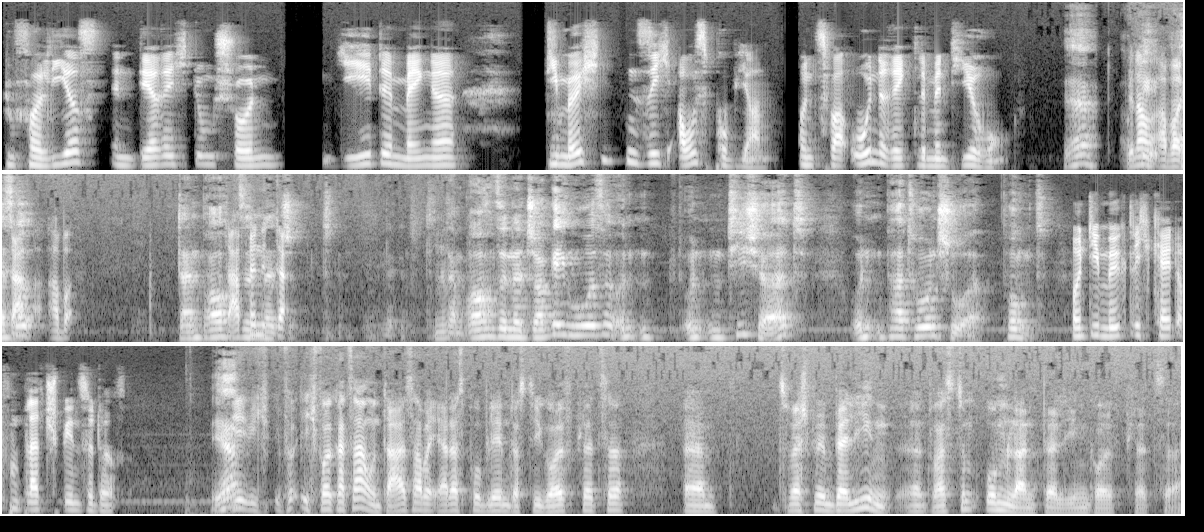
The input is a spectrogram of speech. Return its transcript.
du verlierst in der Richtung schon jede Menge. Die möchten sich ausprobieren und zwar ohne Reglementierung. ja, okay. genau, aber also, da, aber Dann brauchen, Da bin eine, ich Jo- dann brauchen sie eine Jogginghose und ein, und ein T-Shirt und ein paar Tonschuhe. Punkt. Und die Möglichkeit, auf dem Platz spielen zu dürfen. Ja, ich, ich wollte gerade sagen, und da ist aber eher das Problem, dass die Golfplätze, ähm, zum Beispiel in Berlin, äh, du hast im Umland Berlin Golfplätze.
